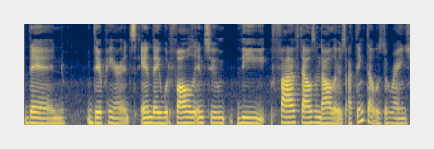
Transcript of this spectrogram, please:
than their parents and they would fall into the $5,000 I think that was the range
